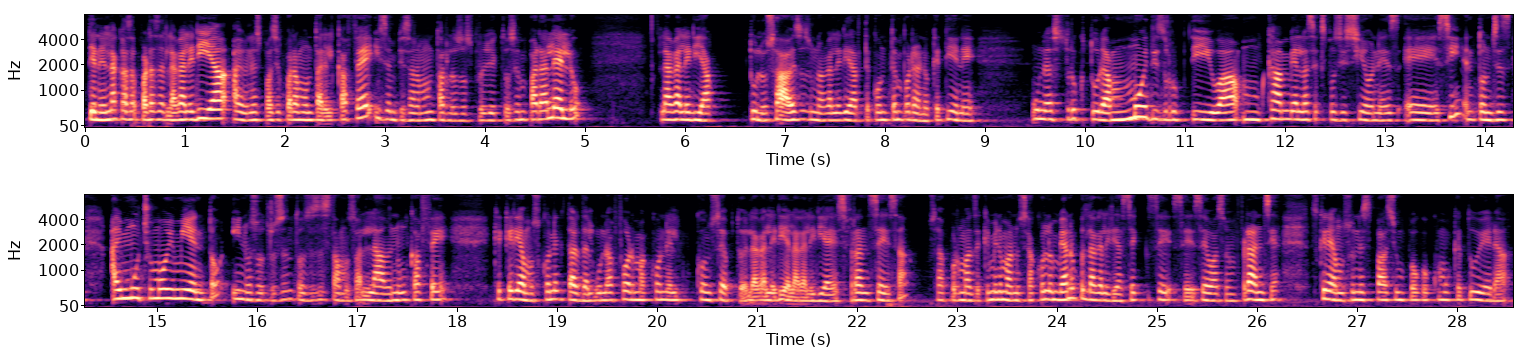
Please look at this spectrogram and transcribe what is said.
tienen la casa para hacer la galería, hay un espacio para montar el café y se empiezan a montar los dos proyectos en paralelo. La galería, tú lo sabes, es una galería de arte contemporáneo que tiene una estructura muy disruptiva, mm, cambian las exposiciones, eh, sí, entonces hay mucho movimiento y nosotros entonces estamos al lado en un café que queríamos conectar de alguna forma con el concepto de la galería. La galería es francesa, o sea, por más de que mi hermano sea colombiano, pues la galería se, se, se, basó en Francia, entonces queríamos un espacio un poco como que tuviera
